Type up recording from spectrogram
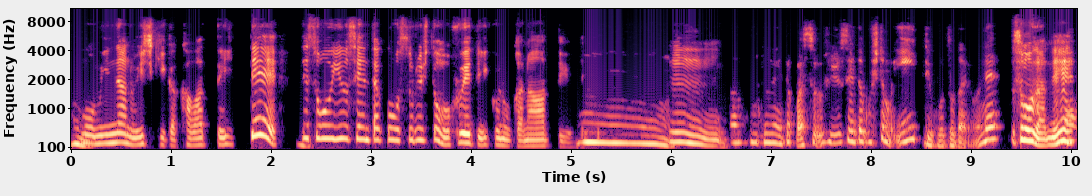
うんもうみんなの意識が変わっていって、で、そういう選択をする人も増えていくのかなっていうね。うん。うん。なるほどね。だからそういう選択してもいいっていうことだよね。そうだね。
